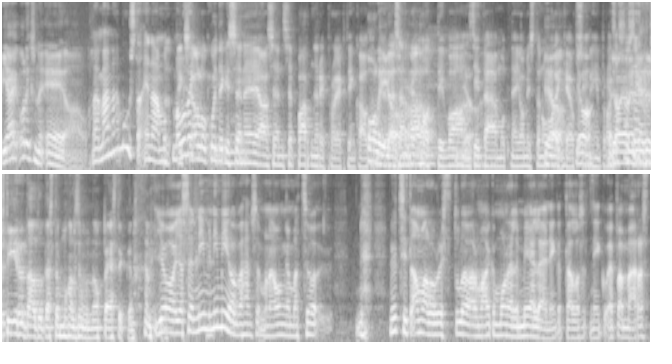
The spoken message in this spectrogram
jäi, oliko ne EA-alla? Mä, mä, mä en muista enää, mutta... No, eikö se ollut kuitenkin sen EA, sen se partneriprojektin kautta? Oli joo, se rahoitti joo, vaan joo. sitä, mutta ne ei omistanut joo, oikeuksia joo. niihin projekteihin. Joo, ja ne tietysti irtautui tästä mahdollisimman nopeasti. Kun... joo, ja se nimi, nimi on vähän semmoinen ongelma, että se on, nyt siitä Amalurista tulee varmaan aika monelle mieleen niin tällaiset niin epämääräiset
